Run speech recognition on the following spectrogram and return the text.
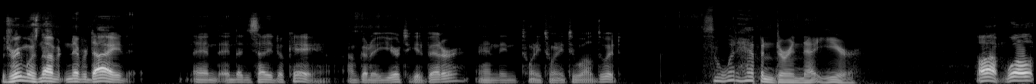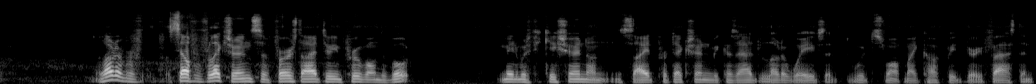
the dream was never, never died. And, and I decided, okay, I've got a year to get better. And in 2022, I'll do it. So what happened during that year? Uh, well, a lot of self-reflections. Uh, First, I had to improve on the boat. Made modification on side protection because I had a lot of waves that would swamp my cockpit very fast, and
